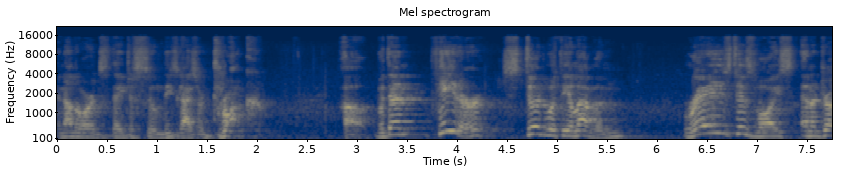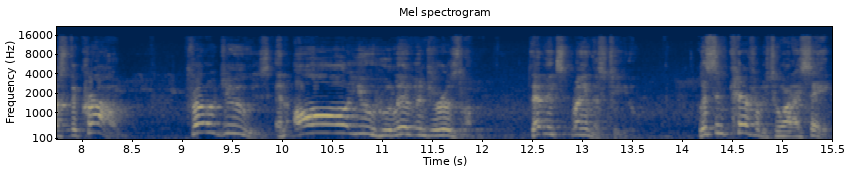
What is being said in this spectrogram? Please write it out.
In other words, they just assumed these guys are drunk. Uh, but then Peter stood with the eleven, raised his voice, and addressed the crowd Fellow Jews, and all you who live in Jerusalem, let me explain this to you. Listen carefully to what I say.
